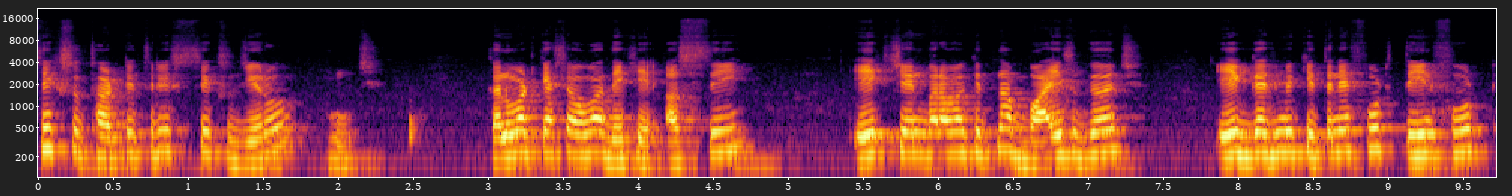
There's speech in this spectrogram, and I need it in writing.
six thirty three, six zero inch. Convert कैसे होगा? देखिए, अस्सी, एक चेन बराबर कितना? बाईस गज। एक गज में कितने फुट? तीन फुट।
